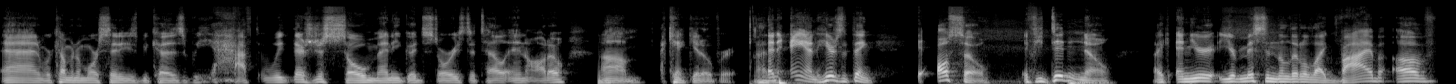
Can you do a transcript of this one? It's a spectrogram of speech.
and we're coming to more cities because we have to. We there's just so many good stories to tell in auto. Um, I can't get over it. And and here's the thing. It- also, if you didn't know, like, and you're you're missing the little like vibe of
